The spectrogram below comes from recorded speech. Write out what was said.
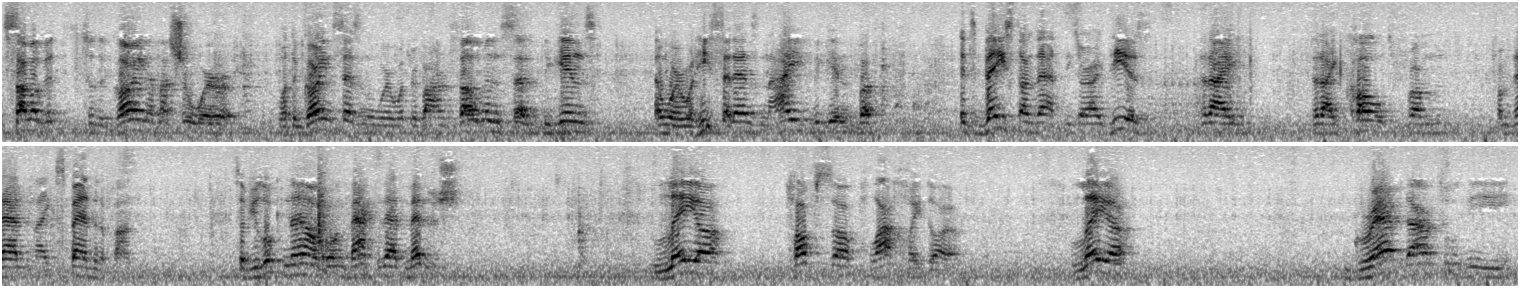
some of it to the Gaon. I'm not sure where what the Gaon says and where what Rabbi Feldman says begins and where what he said ends and I begin, but it's based on that. These are ideas that I that I culled from from that and I expanded upon. So if you look now, going back to that medrash, Leah Tofsa Plach Leah grabbed onto the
